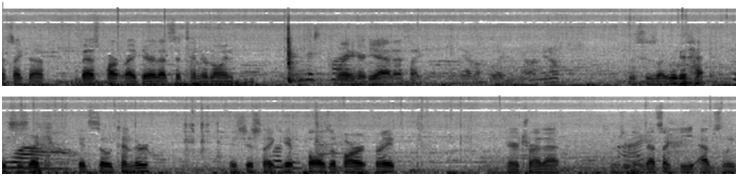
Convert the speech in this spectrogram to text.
That's like the best part right there. That's the tenderloin This right here. Yeah, that's like when you have a filet mignon, you know? This is like, look at that. It's just like, it's so tender. It's just like, Look it falls apart, right? Here, try that. What do you think? That's like the absolute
